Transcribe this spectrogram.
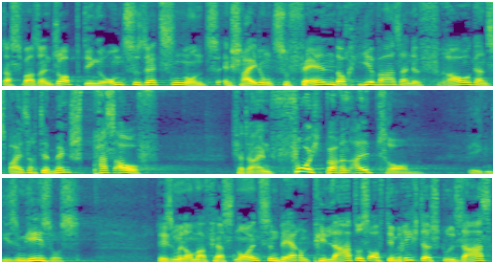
Das war sein Job, Dinge umzusetzen und Entscheidungen zu fällen. Doch hier war seine Frau ganz weise, sagte, Mensch, pass auf. Ich hatte einen furchtbaren Albtraum wegen diesem Jesus. Lesen wir nochmal Vers 19. Während Pilatus auf dem Richterstuhl saß,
